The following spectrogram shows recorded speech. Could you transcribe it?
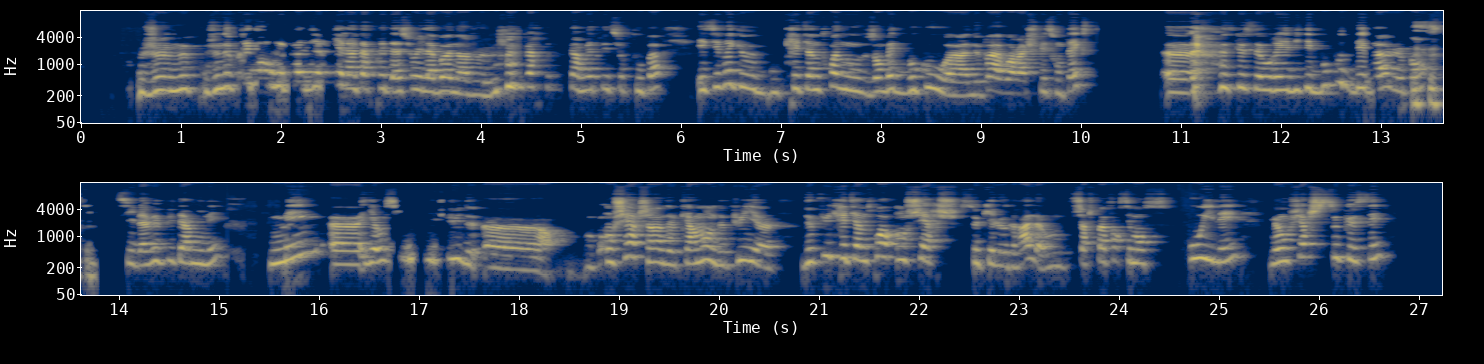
Je, me, je ne prétendrai pas dire quelle interprétation est la bonne, hein, je ne me permettrai surtout pas. Et c'est vrai que Chrétien de Troyes nous embête beaucoup à ne pas avoir achevé son texte, euh, parce que ça aurait évité beaucoup de débats, je pense, s'il avait pu terminer. Mais euh, il y a aussi une étude, euh, on cherche hein, de, clairement depuis, euh, depuis Chrétien de Troyes, on cherche ce qu'est le Graal, on ne cherche pas forcément où il est, mais on cherche ce que c'est.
